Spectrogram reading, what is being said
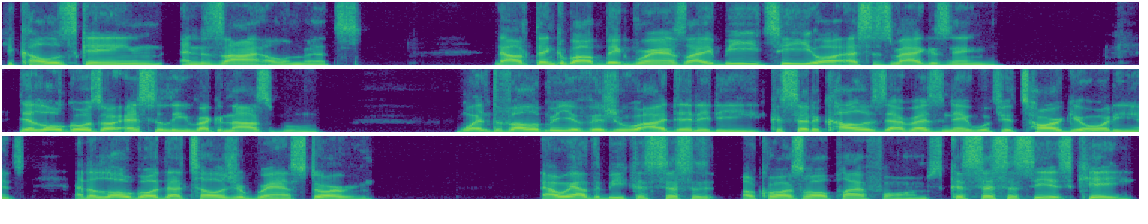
your color scheme, and design elements. Now, think about big brands like BET or Essence Magazine. Their logos are instantly recognizable. When developing your visual identity, consider colors that resonate with your target audience and a logo that tells your brand story. Now we have to be consistent across all platforms. Consistency is key.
